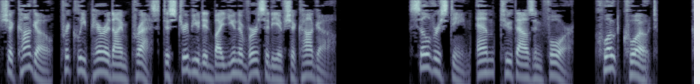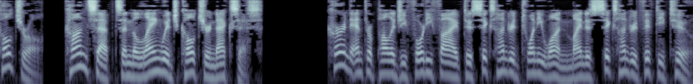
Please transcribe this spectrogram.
Chicago, Prickly Paradigm Press distributed by University of Chicago. Silverstein, M. 2004. Quote, quote, Cultural Concepts and the Language-Culture Nexus. Current Anthropology 45 to 621-652.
